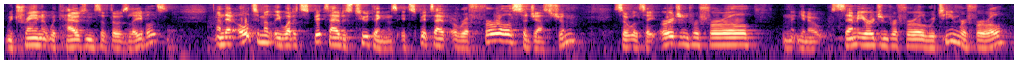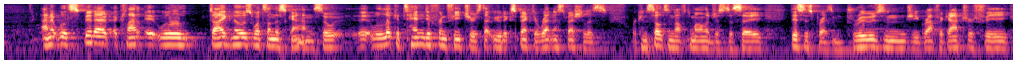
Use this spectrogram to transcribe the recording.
We train it with thousands of those labels. And then ultimately, what it spits out is two things it spits out a referral suggestion. So it will say urgent referral, you know, semi urgent referral, routine referral and it will spit out a class, it will diagnose what's on the scan. So it will look at 10 different features that we would expect a retina specialist or consultant ophthalmologist to say, this is present. Drusen, geographic atrophy,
